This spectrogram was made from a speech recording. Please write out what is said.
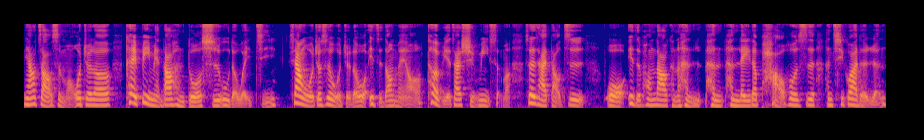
你要找什么？我觉得可以避免到很多失误的危机。像我就是，我觉得我一直都没有特别在寻觅什么，所以才导致我一直碰到可能很很很雷的炮，或者是很奇怪的人。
